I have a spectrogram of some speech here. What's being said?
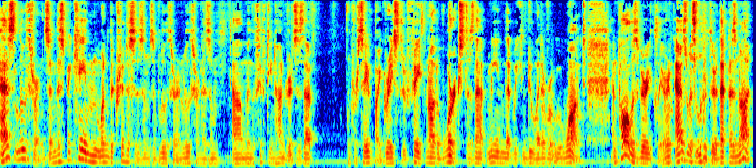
As Lutherans, and this became one of the criticisms of Luther and Lutheranism um, in the 1500s, is that if we're saved by grace through faith, not of works, does that mean that we can do whatever we want? And Paul was very clear, and as was Luther, that does not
